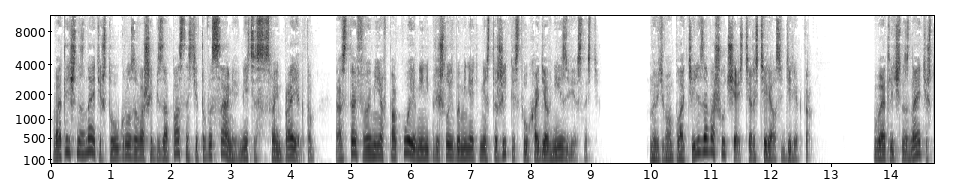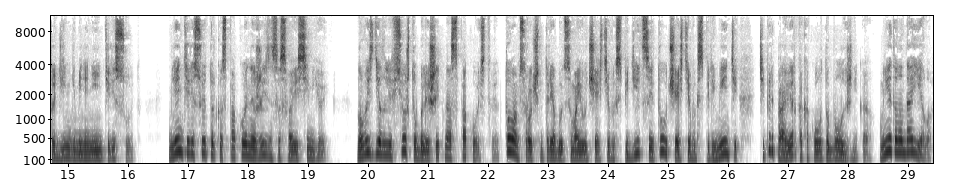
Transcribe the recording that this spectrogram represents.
Вы отлично знаете, что угроза вашей безопасности – это вы сами, вместе со своим проектом. Оставь вы меня в покое, мне не пришлось бы менять место жительства, уходя в неизвестность. Но ведь вам платили за ваше участие, растерялся директор. Вы отлично знаете, что деньги меня не интересуют. Меня интересует только спокойная жизнь со своей семьей. Но вы сделали все, чтобы лишить нас спокойствия. То вам срочно требуется мое участие в экспедиции, то участие в эксперименте, теперь проверка какого-то булыжника. Мне это надоело.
